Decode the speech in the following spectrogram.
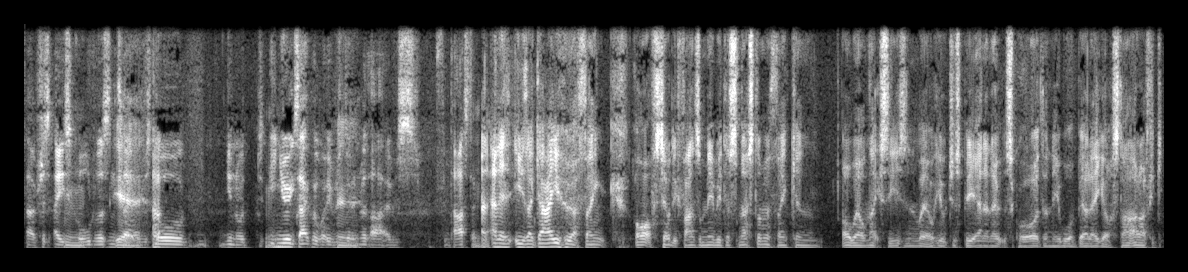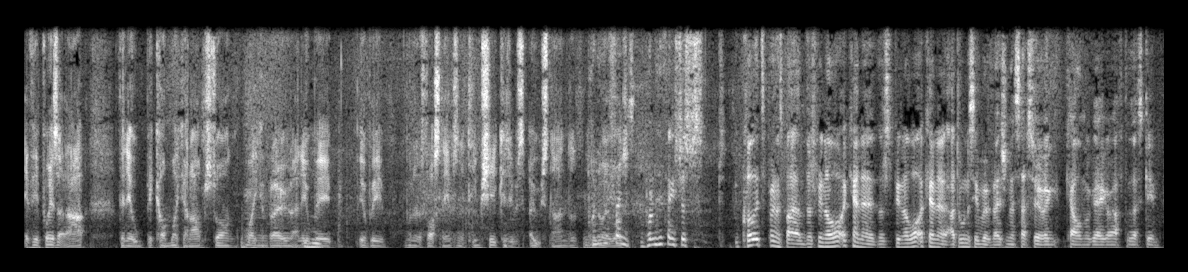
That was just ice cold, wasn't Yeah. it? There was no, you know, he knew exactly what he was doing with that. It was fantastic. And, and he's a guy who I think a lot of Celtic fans will maybe dismissed him and thinking, oh well, next season, well he'll just be in and out the squad and he won't be a regular starter. If he, if he plays like that, then he'll become like an Armstrong, like a Brown, and he'll be mm-hmm. he'll be one of the first names in the team sheet because he was outstanding. One know of, the things, one of the things, just clearly to bring us back, there's been a lot of kind of, there's been a lot of kind of, I don't want to say revisionist history around Callum McGregor after this game,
